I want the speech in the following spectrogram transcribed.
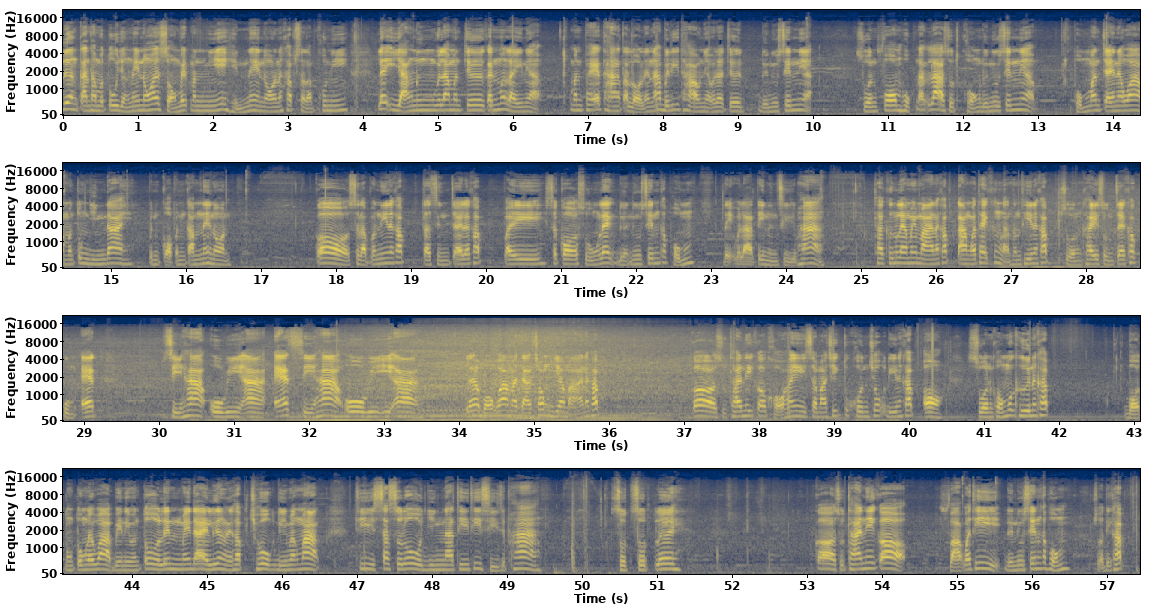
เรื่องการทำประตูอย่างน้อยๆ2เม็ดมันมีให้เห็นแน่นอนนะครับสำหรับคู่นี้ และอีกอย่างหนึ่งเวลามันเจอกันเมื่อไหร่เนี่ย มันแพ้ทางตลอดเลยนะเบลลี่ทาวเนี่ยเวลาเจอเดอะนิวเซนเนี่ยส่วนฟอร์ม 6 นัดล่าสุดของเดอะนิวเซนเนี่ยผมมั่นใจนะว่ามันต้องยิงได้เป็นกอบเป็นกำแน่นอน ก็สลับวันนี้นะครับ ตัดสินใจแล้วครับ ไปสกอร์สูงแรกเดือะนิวเซนครับผมเตะเวลาตีหนึ่งสี่สิบห้าถ้าครึ่งแรกไม่มานะครับ ตามกระแทกครึ่งหลังทันทีนะครับ ส่วนใครสนใจเข้ากลุ่มแอด45 OVR แอด45 OVER แล้วบอกว่ามาจากช่องเยียหมานะครับ ก็สุดท้ายนี้ก็ขอให้สมาชิกทุกคนโชคดีนะครับอ๋อส่วนของเมื่อคืนนะครับ บอกตรงๆเลยว่าเบนิเวนโตเล่นไม่ได้เรื่องเลยครับ โชคดีมากๆ ที่ซัสโซโลยิงนาทีที่ 45 สุดๆเลย ก็สุดท้ายนี้ก็ฝากไว้ที่เดอะนิวเซนครับผม สวัสดีครับ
